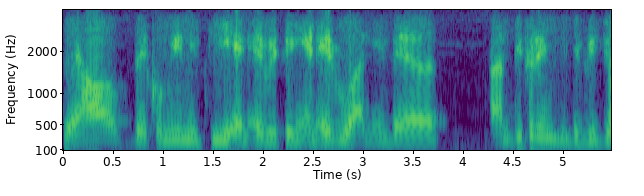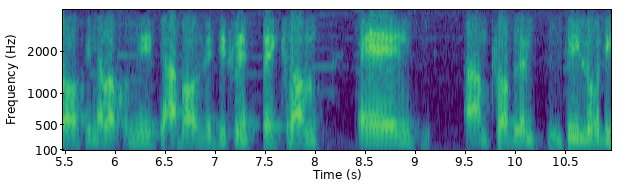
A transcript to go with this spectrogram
to help the community and everything and everyone in the um, different individuals in our community about the different spectrums and um, problems they look the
